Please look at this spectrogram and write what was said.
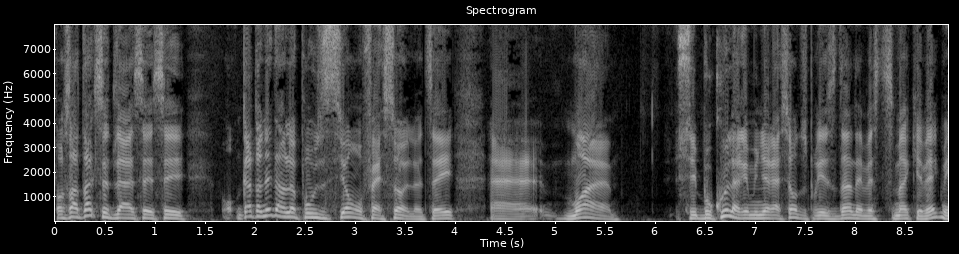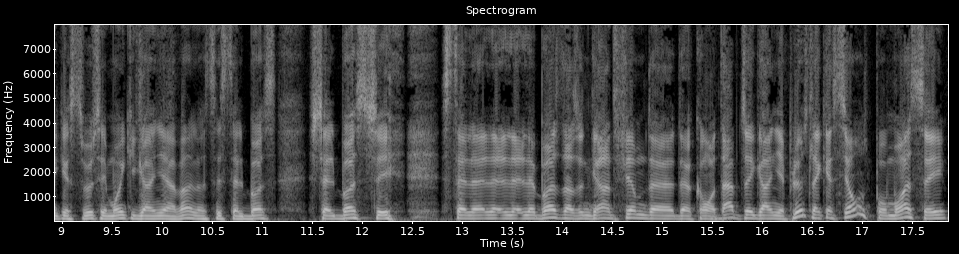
on s'entend que c'est de la. quand on est dans l'opposition, on fait ça, là, tu sais. Euh, moi. C'est beaucoup la rémunération du président d'Investissement Québec, mais qu'est-ce que tu veux, c'est moi qui gagnais avant. C'était le boss. J'étais le boss chez. C'était le, le- le boss dans une grande firme de, de comptables. Tu sais, il gagnait plus. La question, pour moi, c'est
